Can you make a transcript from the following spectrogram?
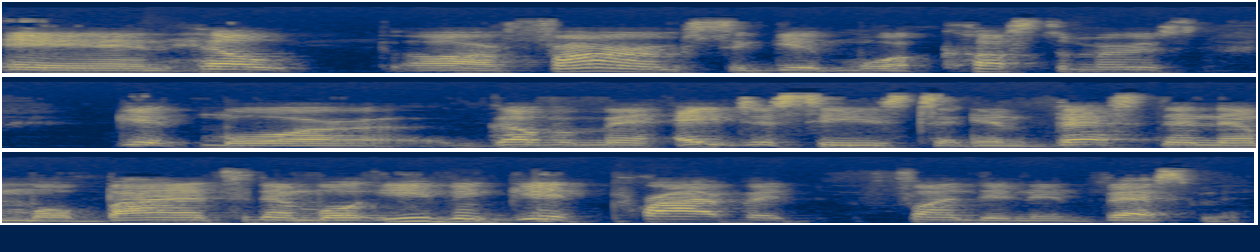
and help our firms to get more customers, get more government agencies to invest in them or buy into them, or even get private funded investment.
